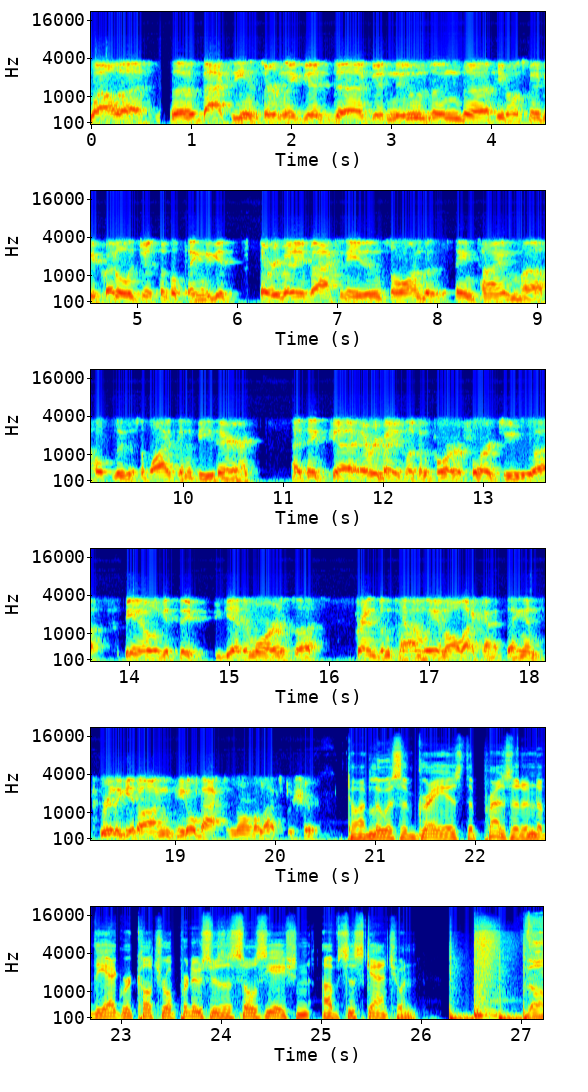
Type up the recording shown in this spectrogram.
Well, uh, the vaccine is certainly good uh, good news, and uh, you know it's going to be quite a logistical thing to get everybody vaccinated and so on. But at the same time, uh, hopefully the supply is going to be there. I think uh, everybody's looking forward forward to uh, being able to get together more as uh, friends and family and all that kind of thing, and really get on you know back to normal. That's for sure. Todd Lewis of Gray is the president of the Agricultural Producers Association of Saskatchewan. The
